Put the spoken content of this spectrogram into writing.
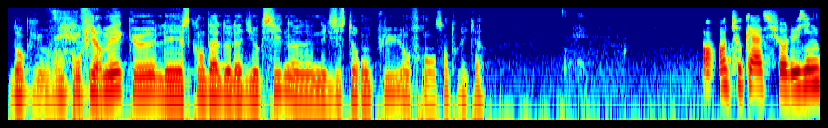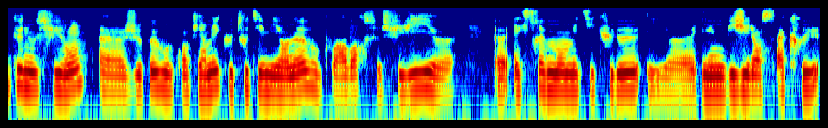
Donc vous confirmez que les scandales de la dioxine euh, n'existeront plus en France en tous les cas? En tout cas, sur l'usine que nous suivons, euh, je peux vous le confirmer que tout est mis en œuvre pour avoir ce suivi euh, extrêmement méticuleux et, et, une vigilance accrue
